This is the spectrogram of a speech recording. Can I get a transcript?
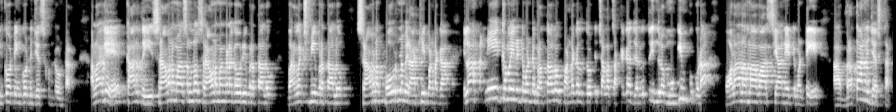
ఇంకోటి ఇంకోటి చేసుకుంటూ ఉంటారు. అలాగే కార్తీ ఈ శ్రావణ మాసంలో శ్రావణ మంగళ గౌరీ వ్రతాలు వరలక్ష్మి వ్రతాలు శ్రావణ పౌర్ణమి రాఖీ పండగ ఇలా అనేకమైనటువంటి వ్రతాలు పండగలతోటి చాలా చక్కగా జరుగుతూ ఇందులో ముగింపు కూడా పొలాల అమావాస్య అనేటువంటి ఆ వ్రతాన్ని చేస్తారు.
